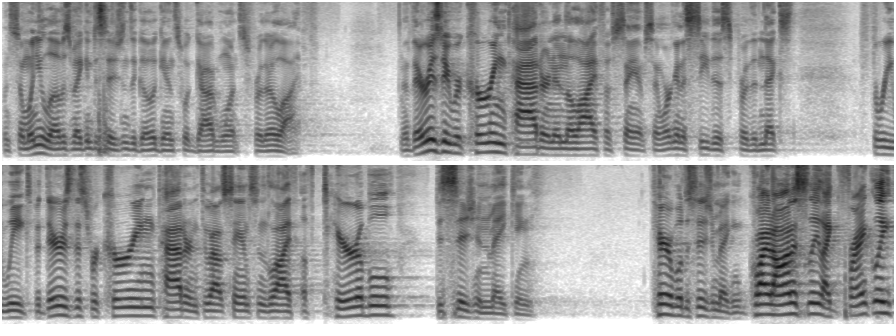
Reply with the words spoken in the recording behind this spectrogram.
when someone you love is making decisions that go against what God wants for their life? Now, there is a recurring pattern in the life of Samson. We're going to see this for the next three weeks, but there is this recurring pattern throughout Samson's life of terrible decision making. Terrible decision making. Quite honestly, like frankly,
